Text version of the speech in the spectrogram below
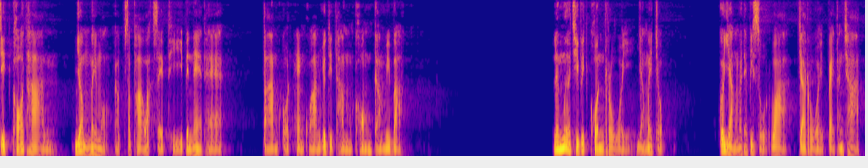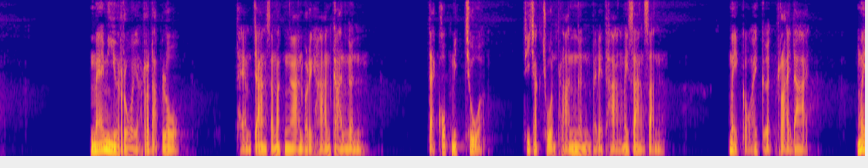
จิตขอทาน ย่อมไม่เหมาะกับสภาวะเศรษฐีเป็นแน่แท้ ตามกฎแห่งความยุติธรรมของกรรมวิบาก และเมื่อชีวิตคนรวยยังไม่จบ ก็ยังไม่ได้พิสูจน์ว่าจะรวยไปทั้งชาติ แม้มีรวยระดับโลก แถมจ้างสำนักงานบริหารการเงิน แต่คบมิตรชั่วที่ชักชวนผลานเงินไปในทางไม่สร้างสรรค์ ไม่ก่อให้เกิดรายได้ ไม่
